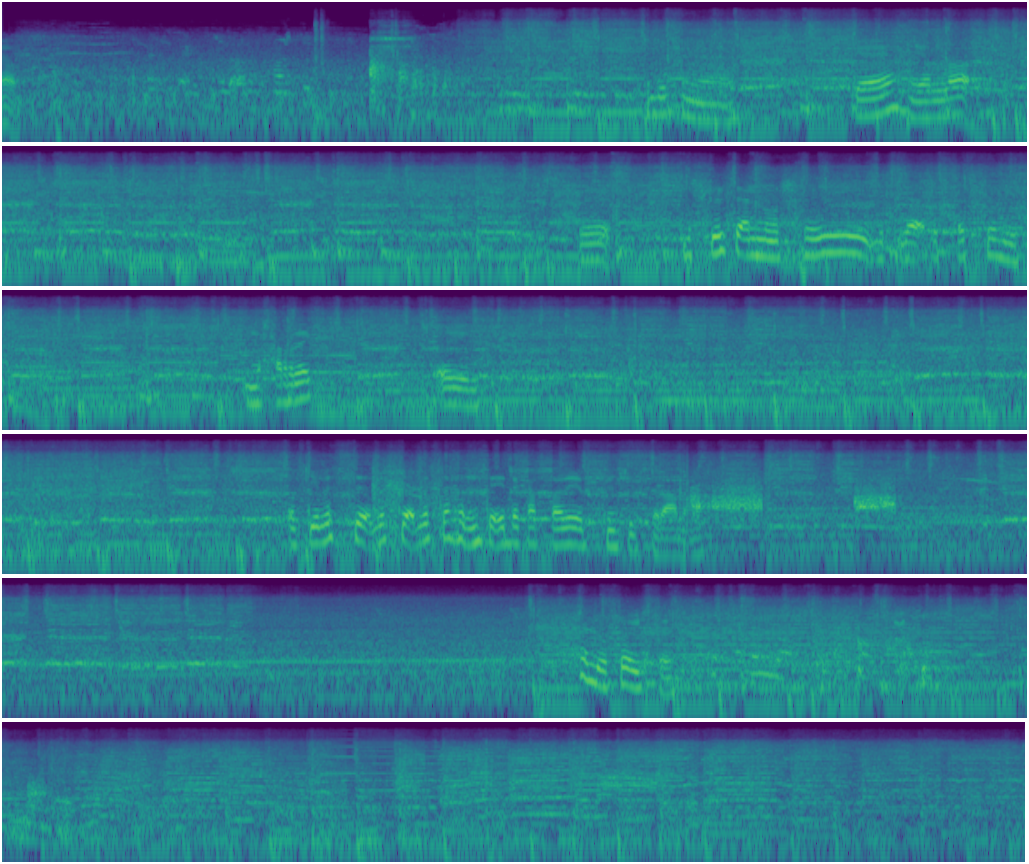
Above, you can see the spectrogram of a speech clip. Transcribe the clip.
يلا بسم الله أوكي يلا. مشكلته انه شوي بتلاقي بتحسه محرك ثقيل أوكي بس بس بس تاخذ انت إيدك على الطريق بتمشي بسرعة معك حلو كويسة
